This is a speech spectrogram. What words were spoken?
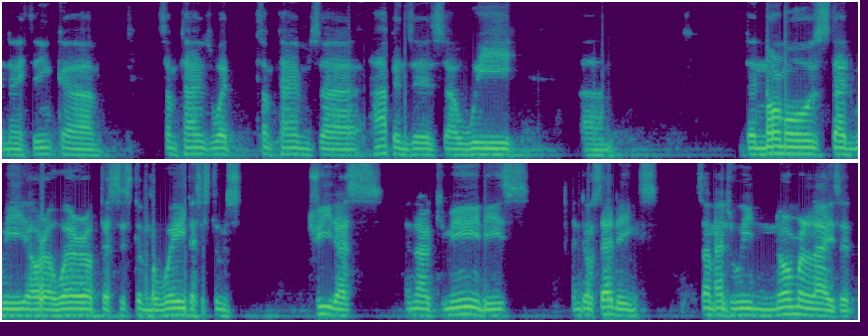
and I think. Um, sometimes what sometimes uh, happens is uh, we um, the normals that we are aware of the system the way the systems treat us in our communities in those settings sometimes we normalize it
